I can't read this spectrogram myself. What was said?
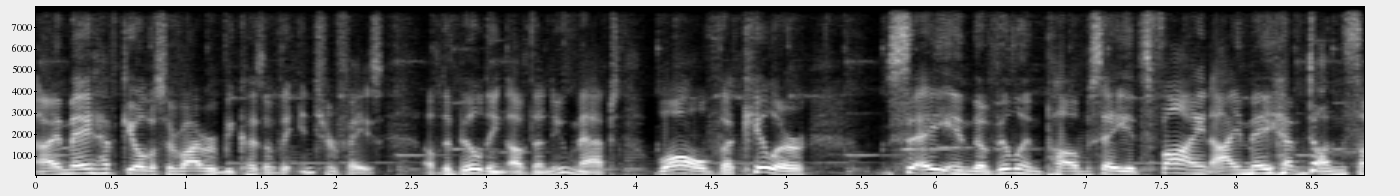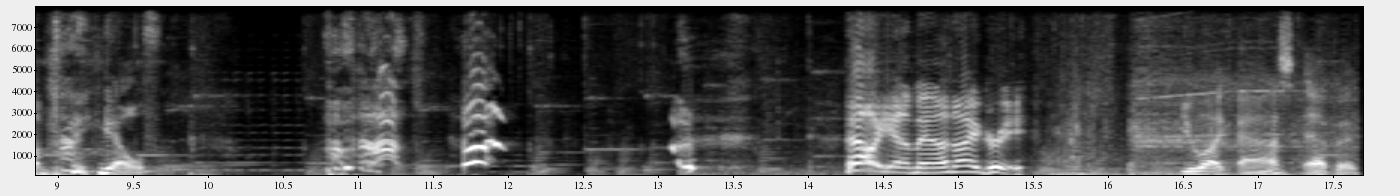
I may have killed a survivor because of the interface of the building of the new maps while the killer say in the villain pub say it's fine. I may have done something else. Hell yeah, man! I agree. You like ass? Epic.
